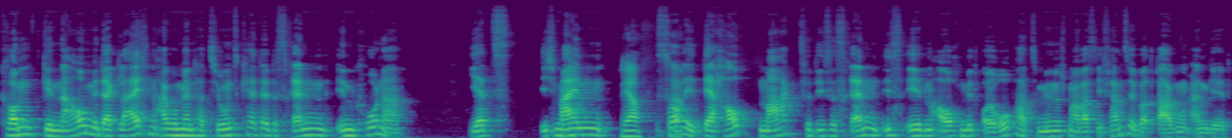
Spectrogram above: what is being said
kommt genau mit der gleichen Argumentationskette das Rennen in Kona. Jetzt ich meine, ja, sorry, ja. der Hauptmarkt für dieses Rennen ist eben auch mit Europa, zumindest mal was die Fernsehübertragung angeht.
